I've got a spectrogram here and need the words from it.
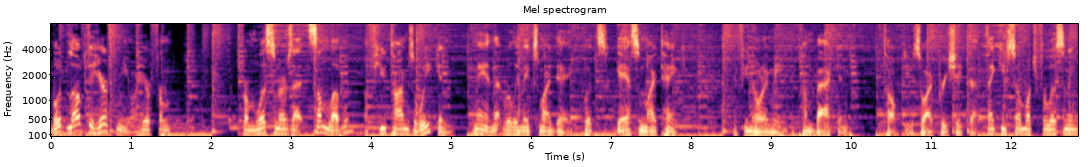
Would love to hear from you. I hear from from listeners at some level a few times a week, and man, that really makes my day, puts gas in my tank. if you know what I mean, to come back and talk to you. So I appreciate that. Thank you so much for listening.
